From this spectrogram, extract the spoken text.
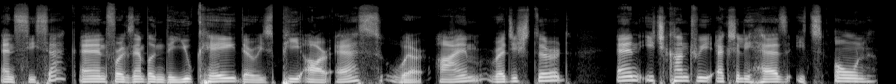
and SESAC. And for example, in the UK, there is PRS, where I'm registered, and each country actually has its own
